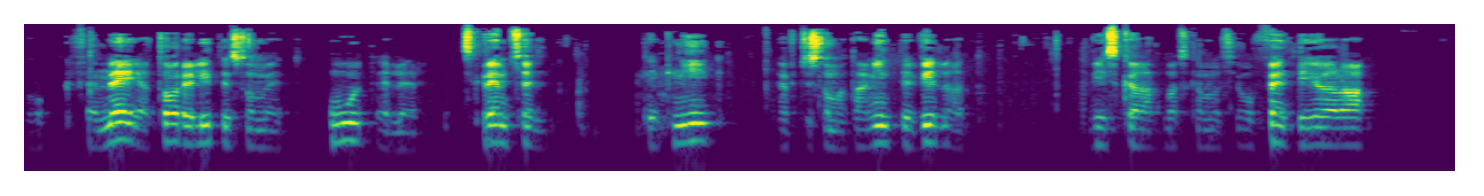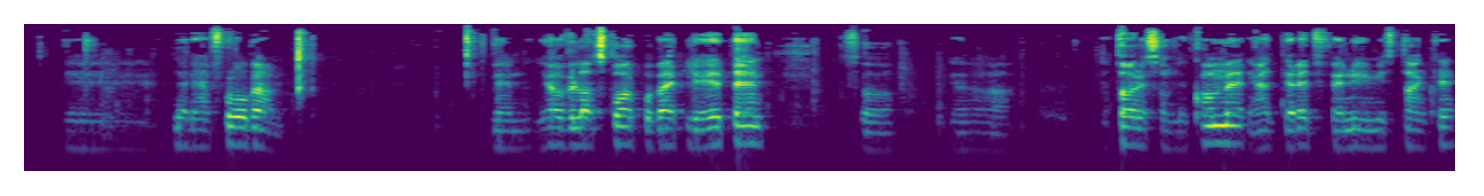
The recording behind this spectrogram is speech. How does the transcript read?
Och för mig, jag tar det lite som ett hot eller skrämselteknik eftersom att han inte vill att vi ska, vad ska man säga, offentliggöra eh, den här frågan. Men jag vill ha svar på verkligheten. Så jag, jag tar det som det kommer. Jag är inte rädd för en ny misstanke.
